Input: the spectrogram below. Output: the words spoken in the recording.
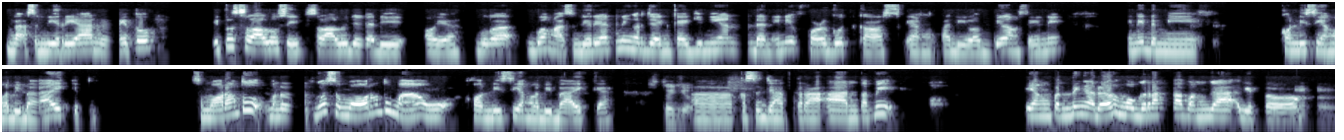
nggak sendirian. Itu itu selalu sih, selalu jadi oh ya, gua gua nggak sendirian nih ngerjain kayak ginian dan ini for good cause yang tadi lo bilang sih ini ini demi kondisi yang lebih baik gitu. Semua orang tuh menurut gue semua orang tuh mau kondisi yang lebih baik ya. Setuju. Uh, kesejahteraan, tapi yang penting adalah mau gerak apa enggak gitu. Mm-hmm.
